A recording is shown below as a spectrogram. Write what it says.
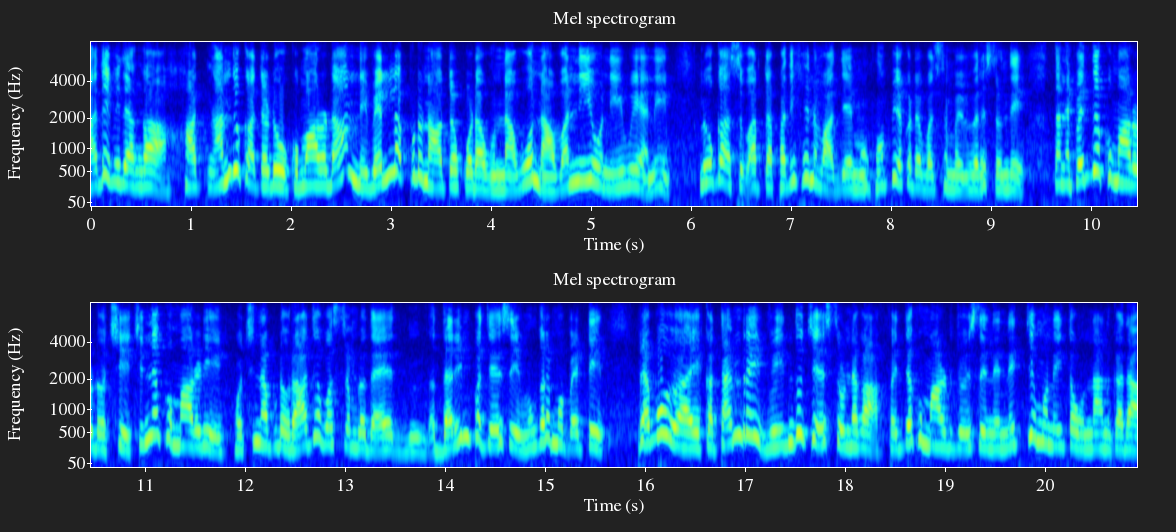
అదేవిధంగా అందుకతడు అందుకు అతడు కుమారుడా నీవెల్లప్పుడు నాతో కూడా ఉన్నావు నావన్నీ నీవే అని లూకాసు వార్త పదిహేనవ అధ్యాయము ముప్పై ఒకటో వచనం వివరిస్తుంది. తన పెద్ద కుమారుడు వచ్చి చిన్న కుమారుడి వచ్చినప్పుడు రాజవస్త్రంలో ద- ధరింపజేసి ఉంగరము పెట్టి ప్రభు ఆ యొక్క తండ్రి విందు చేస్తుండగా పెద్ద కుమారుడు చూసి నేను నిత్యము నీతో ఉన్నాను కదా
